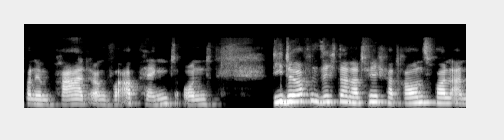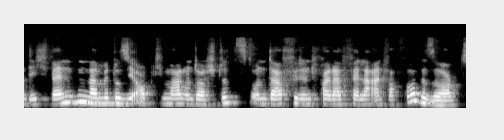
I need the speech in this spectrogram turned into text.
von dem Paar halt irgendwo abhängt und die dürfen sich dann natürlich vertrauensvoll an dich wenden, damit du sie optimal unterstützt und da für den Fall der Fälle einfach vorgesorgt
